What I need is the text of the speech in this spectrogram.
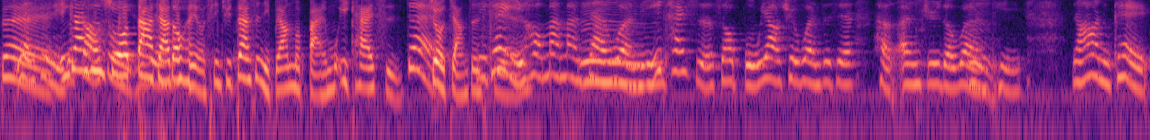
认识你，应该是说大家都很有兴趣，但是你不要那么白目，一开始就讲这些。你可以以后慢慢再问。你一开始的时候不要去问这些很 NG 的问题，然后你可以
